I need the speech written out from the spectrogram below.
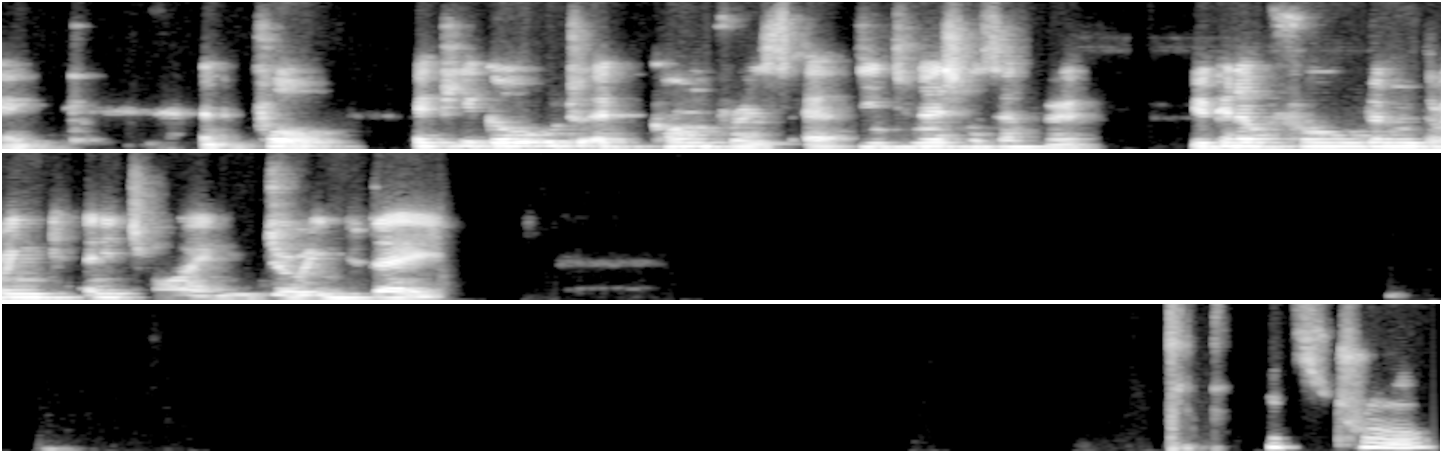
Okay. And four, if you go to a conference at the International Center, you can have food and drink anytime during the day. It's true.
